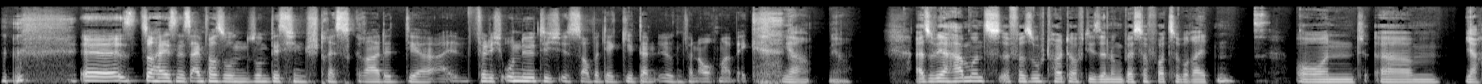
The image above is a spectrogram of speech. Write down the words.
äh, zu heißen ist einfach so, so ein bisschen Stress gerade, der völlig unnötig ist, aber der geht dann irgendwann auch mal weg. Ja, ja. Also wir haben uns äh, versucht, heute auf die Sendung besser vorzubereiten und ähm, ja,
